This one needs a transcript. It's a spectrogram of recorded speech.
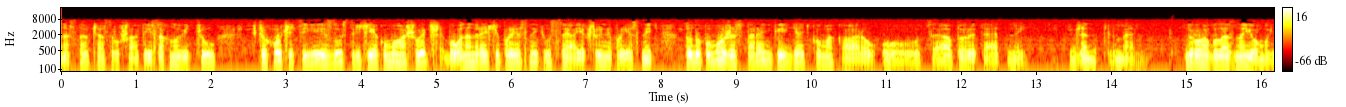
настав час рушати, і Сахно відчув, що хоче цієї зустрічі якомога швидше, бо вона нарешті прояснить усе, а якщо й не прояснить, то допоможе старенький дядько Макаров. О, це авторитетний джентльмен. Дорога була знайомою.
